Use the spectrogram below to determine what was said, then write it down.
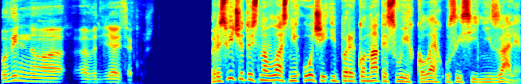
Повільно е, виділяються кошти. Пересвідчитись на власні очі і переконати своїх колег у сесійній залі.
